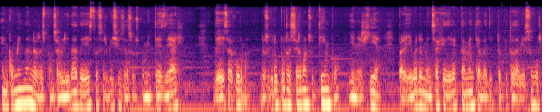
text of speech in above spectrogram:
encomiendan la responsabilidad de estos servicios a sus comités de área. De esa forma, los grupos reservan su tiempo y energía para llevar el mensaje directamente al adicto que todavía sufre.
